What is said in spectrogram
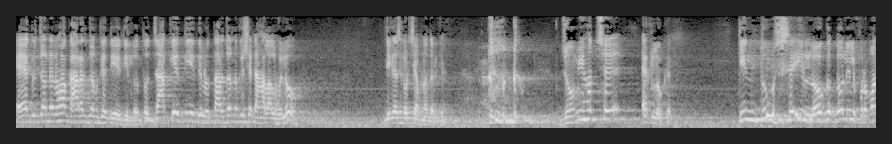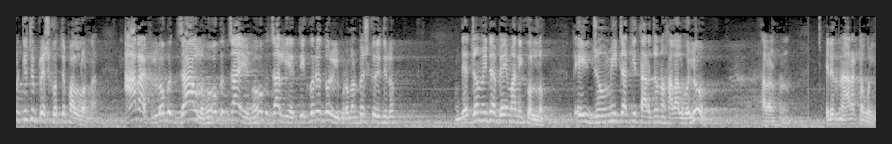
একজনের হক আর একজনকে দিয়ে দিল। তো যাকে দিয়ে দিল, তার জন্য কি সেটা হালাল হইল? জিজ্ঞাসা করছি আপনাদেরকে। জমি হচ্ছে এক লোকের। কিন্তু সেই লোক দলিল প্রমাণ কিছু পেশ করতে পারল না। আর এক লোক জাল হোক, যাই হোক, জালিয়াতি করে দলিল প্রমাণ পেশ করে দিল। যে জমিটা বেমানি করল। এই জমিটা কি তার জন্য হালাল হইল? হালাল হল এরকম আর একটা বলি।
